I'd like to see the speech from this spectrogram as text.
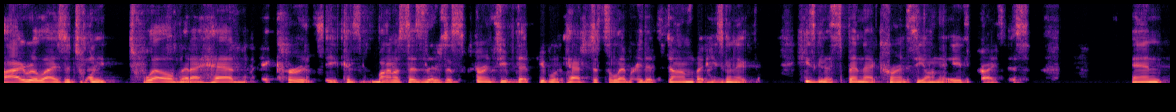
I realized in 2012 that I had a currency because Bono says there's this currency that people attach to celebrity that's dumb, but he's gonna he's gonna spend that currency on the AIDS crisis. And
